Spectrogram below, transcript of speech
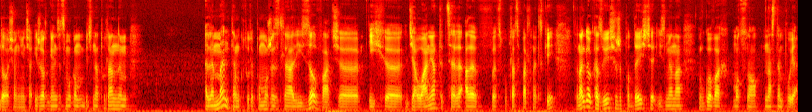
do osiągnięcia i że organizacje mogą być naturalnym elementem, który pomoże zrealizować e, ich e, działania, te cele, ale we współpracy partnerskiej, to nagle okazuje się, że podejście i zmiana w głowach mocno następuje.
